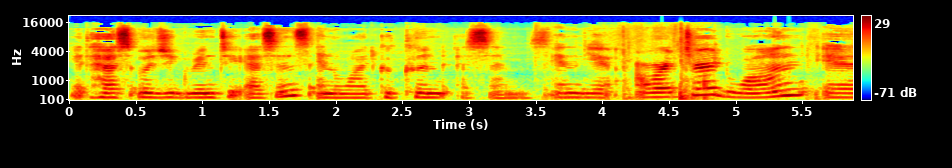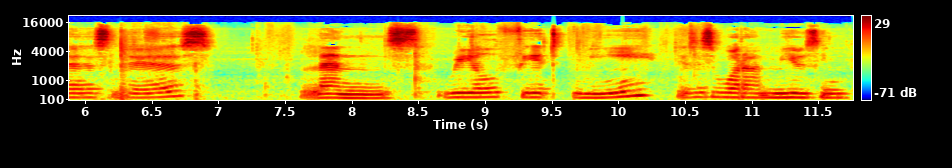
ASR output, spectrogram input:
It has OG green tea essence and white cocoon essence. And yeah our third one is this lens. Real fit me. This is what i'm using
